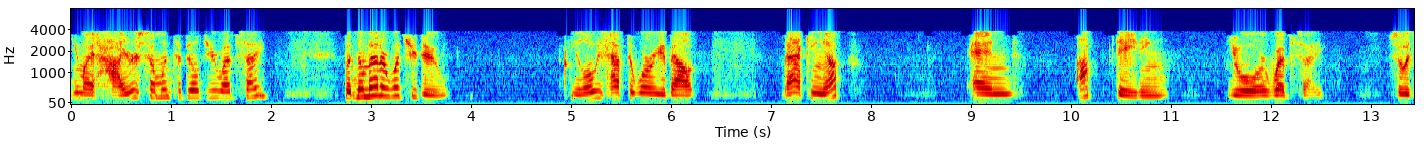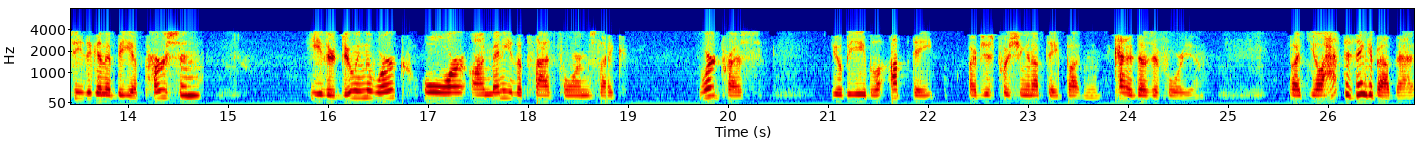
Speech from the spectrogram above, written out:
you might hire someone to build your website. But no matter what you do, you'll always have to worry about backing up and updating your website. So it's either going to be a person either doing the work or on many of the platforms like WordPress, you'll be able to update by just pushing an update button. It kind of does it for you. But you'll have to think about that.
